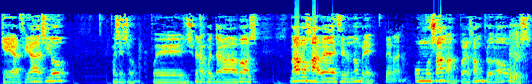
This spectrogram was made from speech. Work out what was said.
Que al final ha sido, pues eso, pues una cuenta, vamos, me va a mojar, voy a decir un nombre. Un Musama, por ejemplo, ¿no? Pues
